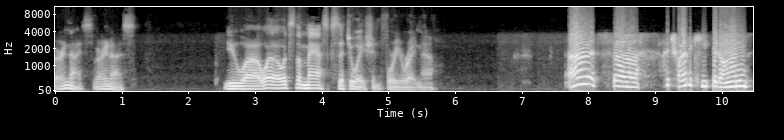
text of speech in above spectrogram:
Very nice. Very nice. You, uh, wha- what's the mask situation for you right now? Uh, it's, uh, I try to keep it on,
